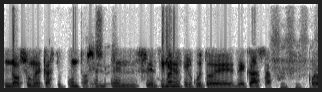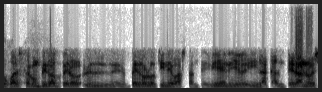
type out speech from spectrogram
no sume casi puntos en, encima en el circuito de, casa, con lo cual está complicado, pero Pedro lo tiene bastante bien y, la cantera no es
